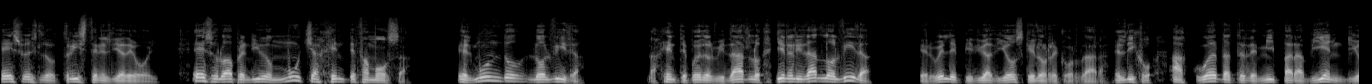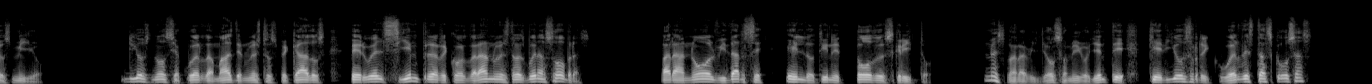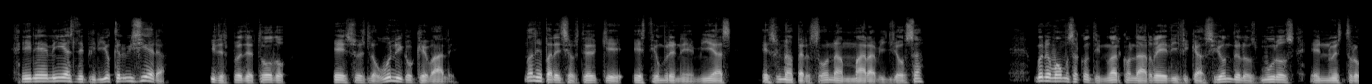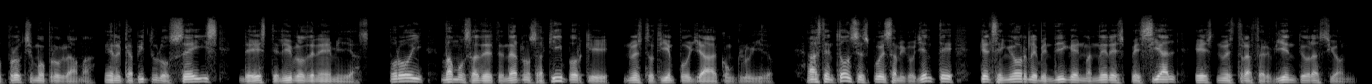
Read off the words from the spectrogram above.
Eso es lo triste en el día de hoy. Eso lo ha aprendido mucha gente famosa. El mundo lo olvida. La gente puede olvidarlo y en realidad lo olvida, pero él le pidió a Dios que lo recordara. Él dijo, Acuérdate de mí para bien, Dios mío. Dios no se acuerda más de nuestros pecados, pero Él siempre recordará nuestras buenas obras. Para no olvidarse, Él lo tiene todo escrito. ¿No es maravilloso, amigo oyente, que Dios recuerde estas cosas? Y Nehemías le pidió que lo hiciera. Y después de todo, eso es lo único que vale. ¿No le parece a usted que este hombre Nehemías es una persona maravillosa? Bueno, vamos a continuar con la reedificación de los muros en nuestro próximo programa, en el capítulo 6 de este libro de Nehemías. Por hoy vamos a detenernos aquí porque nuestro tiempo ya ha concluido. Hasta entonces, pues, amigo oyente, que el Señor le bendiga en manera especial es nuestra ferviente oración.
